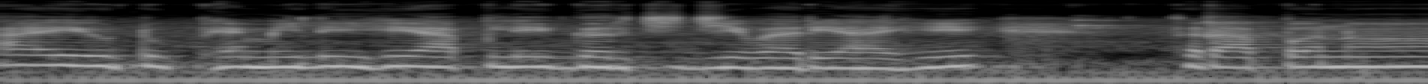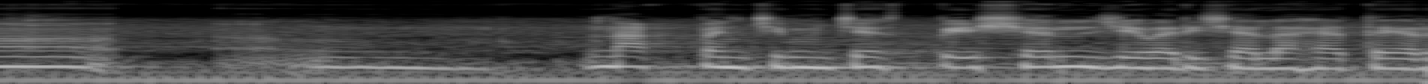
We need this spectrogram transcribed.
हाय यूट्यूब फॅमिली हे आपली घरची जिवारी आहे. तर आपण नागपंचमीच्या स्पेशल जेवारीच्या लाह्या तयार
